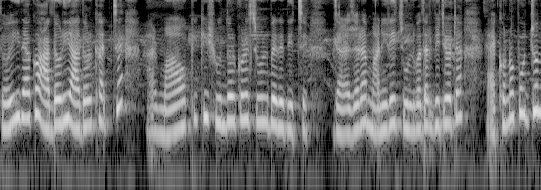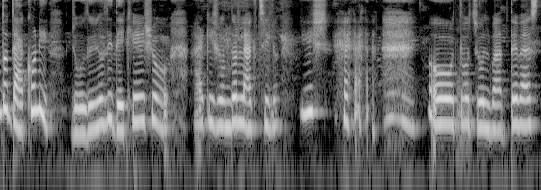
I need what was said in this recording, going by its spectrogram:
তো এই দেখো, আদরই আদর খাচ্ছে, আর মা ওকে কি সুন্দর করে চুল বেঁধে দিচ্ছে। যারা যারা মানির এই চুল বাঁধার ভিডিওটা এখনও পর্যন্ত দেখোনি, জলদি জলদি দেখে এসো। আর কি সুন্দর লাগছিল। ইস। ও তো চুল বাঁধতে ব্যস্ত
